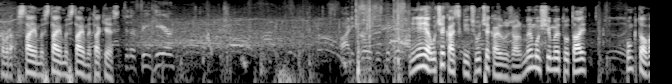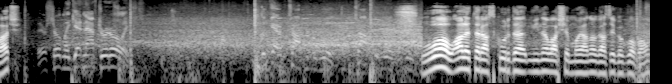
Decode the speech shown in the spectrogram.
dobra, wstajemy, wstajemy, wstajemy, tak jest. Nie, nie, nie, uciekaj z klinczu, uciekaj Różal. My musimy tutaj punktować. Wow, ale teraz kurde minęła się moja noga z jego głową.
